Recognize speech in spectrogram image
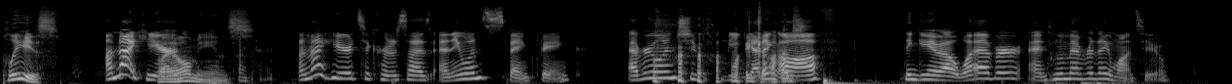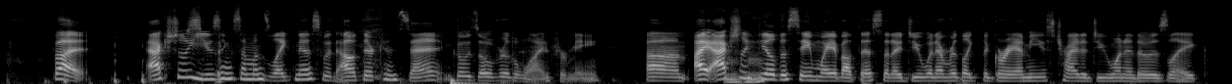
Please, I'm not here. by all means. Okay. I'm not here to criticize anyone's spank bank. Everyone should be Oh getting gosh. off, thinking about whatever and whomever they want to. But actually using someone's likeness without their consent goes over the line for me. Um, I actually Mhm. feel the same way about this that I do whenever like the Grammys try to do one of those like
